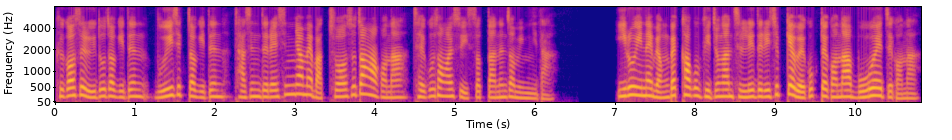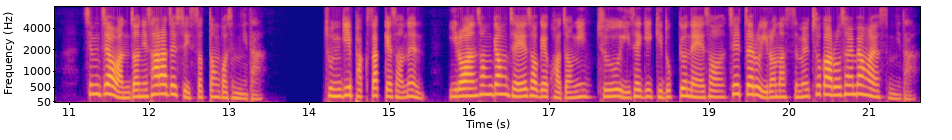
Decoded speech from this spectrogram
그것을 의도적이든 무의식적이든 자신들의 신념에 맞추어 수정하거나 재구성할 수 있었다는 점입니다. 이로 인해 명백하고 귀중한 진리들이 쉽게 왜곡되거나 모호해지거나 심지어 완전히 사라질 수 있었던 것입니다. 존기 박사께서는 이러한 성경 재해석의 과정이 주 2세기 기독교 내에서 실제로 일어났음을 추가로 설명하였습니다.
